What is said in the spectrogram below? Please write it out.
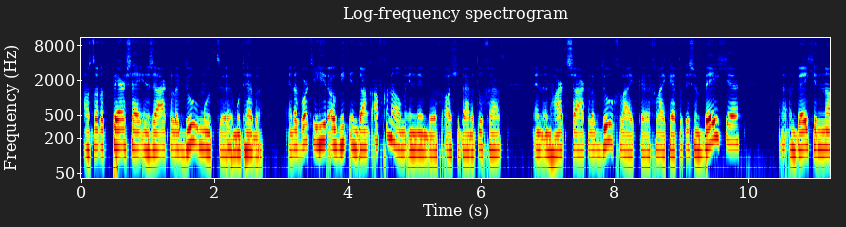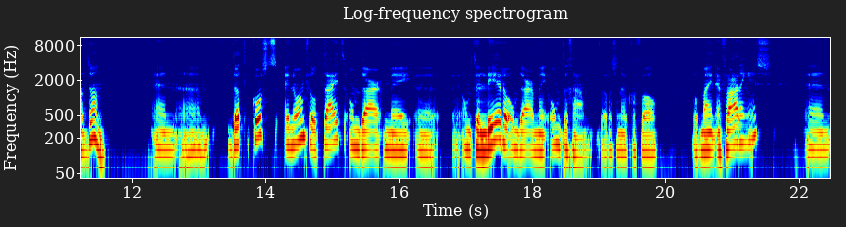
Als dat het per se een zakelijk doel moet, moet hebben. En dat wordt je hier ook niet in dank afgenomen in Limburg als je daar naartoe gaat en een hard zakelijk doel gelijk, gelijk hebt. Dat is een beetje, een beetje not done. En um, dat kost enorm veel tijd om daarmee uh, om te leren om daarmee om te gaan. Dat is in elk geval wat mijn ervaring is. En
